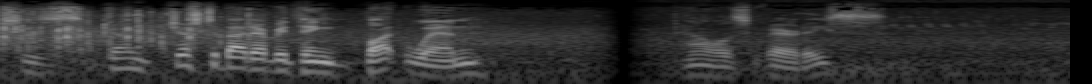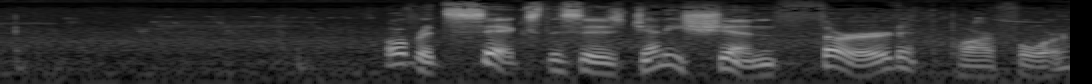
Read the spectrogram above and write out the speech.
she's done just about everything but win. Palos Verdes. Over at six, this is Jenny Shin, third, par four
